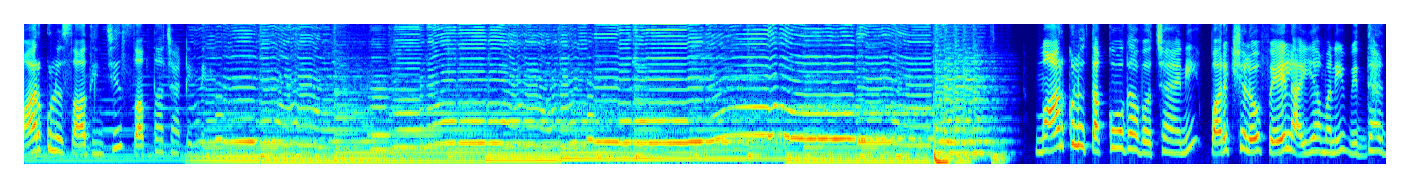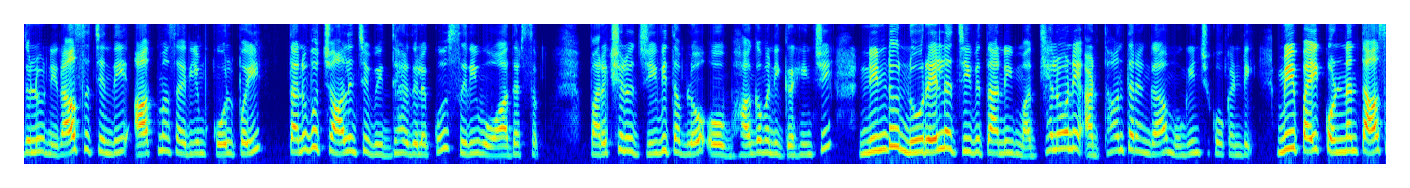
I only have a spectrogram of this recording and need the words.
మార్కులు సాధించి సత్తా చాటింది. మార్కులు తక్కువగా వచ్చాయని పరీక్షలో ఫెయిల్ అయ్యామని విద్యార్థులు నిరాశ చెంది ఆత్మశైర్యం కోల్పోయి తనువు చాలించే విద్యార్థులకు సిరి ఓ ఆదర్శం. పరీక్షలు జీవితంలో ఓ భాగమని గ్రహించి నిండు నూరేళ్ళ జీవితాన్ని మధ్యలోనే అర్థాంతరంగా ముగించుకోకండి. మీపై కొండంత ఆశ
